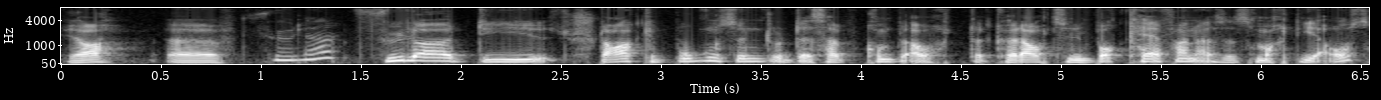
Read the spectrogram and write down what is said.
ja, äh, Fühler? Fühler, die stark gebogen sind und deshalb kommt auch, das gehört auch zu den Bockkäfern, also es macht die aus.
